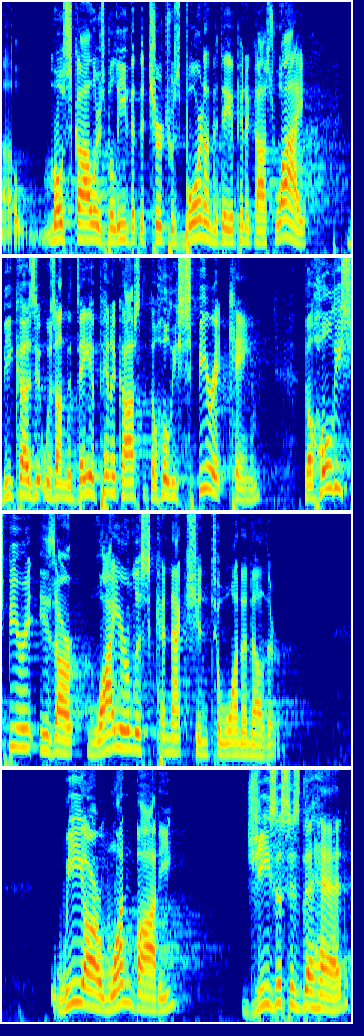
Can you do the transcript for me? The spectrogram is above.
Uh, most scholars believe that the church was born on the day of Pentecost. Why? Because it was on the day of Pentecost that the Holy Spirit came the Holy Spirit is our wireless connection to one another. We are one body, Jesus is the head.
